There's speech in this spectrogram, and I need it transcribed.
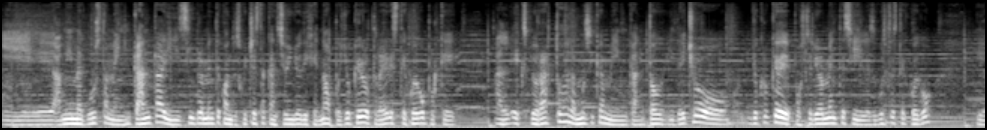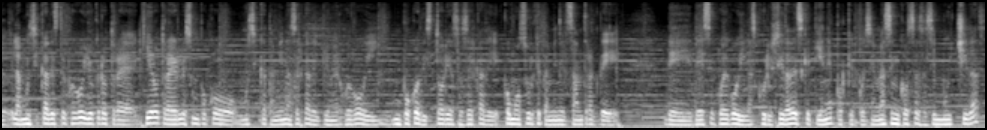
Y a mí me gusta, me encanta y simplemente cuando escuché esta canción yo dije, no, pues yo quiero traer este juego porque al explorar toda la música me encantó y de hecho yo creo que posteriormente si les gusta este juego la música de este juego yo quiero, quiero traerles un poco música también acerca del primer juego y un poco de historias acerca de cómo surge también el soundtrack de, de, ese juego y las curiosidades que tiene porque pues se me hacen cosas así muy chidas.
